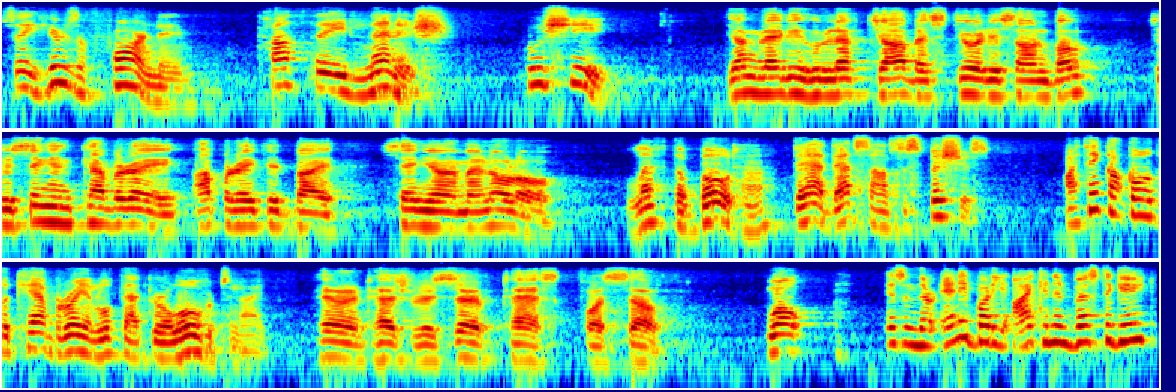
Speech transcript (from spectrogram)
Say, here's a foreign name. Kathy Lenish. Who's she? Young lady who left job as stewardess on boat to sing in cabaret operated by Senor Manolo. Left the boat, huh? Dad, that sounds suspicious. I think I'll go to the cabaret and look that girl over tonight. Parent has reserved task for self. Well, isn't there anybody I can investigate?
